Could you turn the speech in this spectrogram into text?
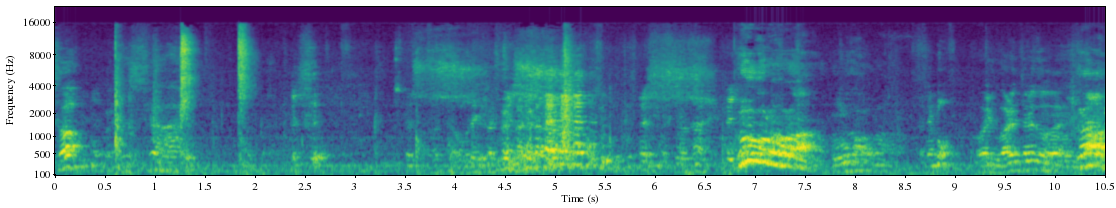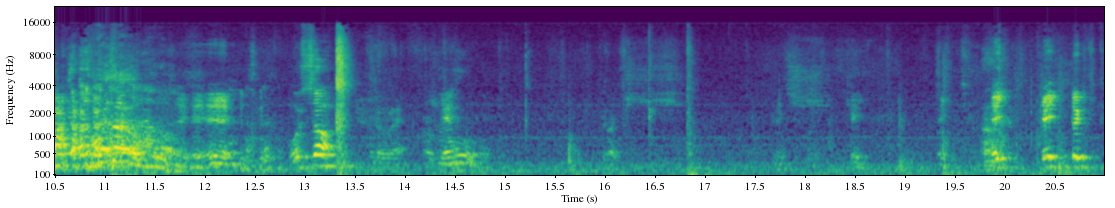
さあさあおい割れてるぞおいおっしゃはいはいはい。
